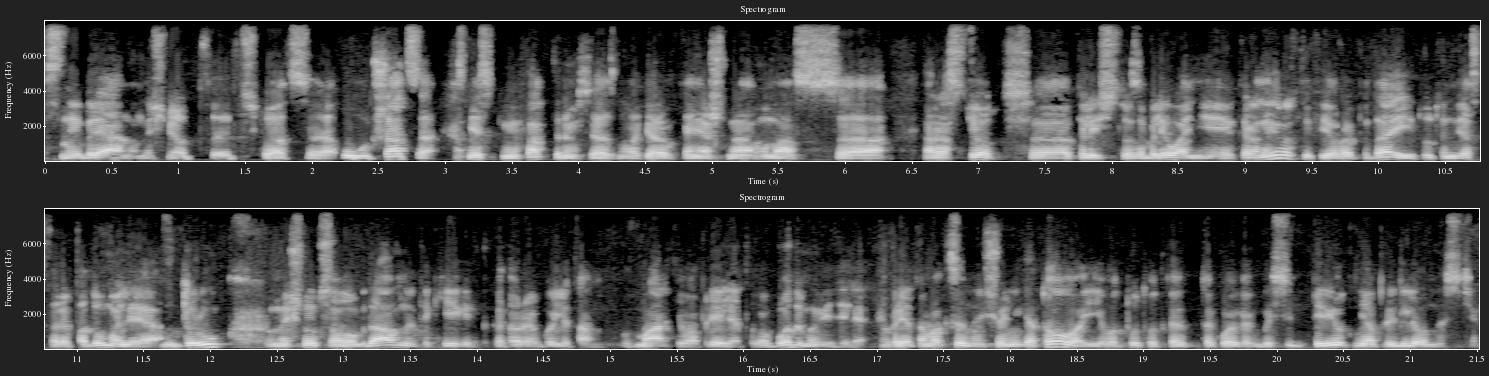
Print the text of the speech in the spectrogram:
с ноября она начнет, эта ситуация, улучшаться с несколькими факторами связано. Во-первых, конечно, у нас э, растет э, количество заболеваний коронавирусом в Европе, да, и тут инвесторы подумали, вдруг начнутся локдауны, такие, которые были там в марте, в апреле этого года мы видели. При этом вакцина еще не готова, и вот тут вот такой как бы период неопределенности.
